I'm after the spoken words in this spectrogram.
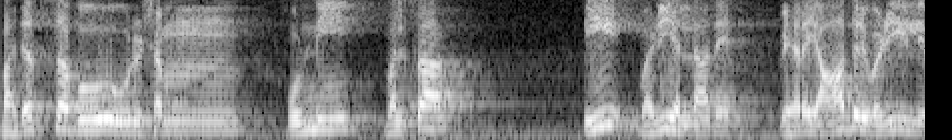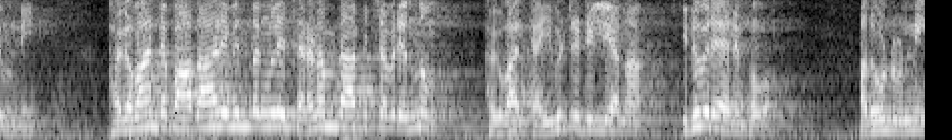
ഭജസ്സപൂരുഷം. ഉണ്ണി വത്സ ഈ വഴിയല്ലാതെ വേറെ യാതൊരു വഴിയില്ലേ ഉണ്ണി. ഭഗവാന്റെ പാതാരവിന്ദങ്ങളെ ശരണം പ്രാപിച്ചവരെന്നും ഭഗവാൻ കൈവിട്ടിട്ടില്ല എന്നാ ഇതുവരെ അനുഭവം. അതുകൊണ്ട് ഉണ്ണി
